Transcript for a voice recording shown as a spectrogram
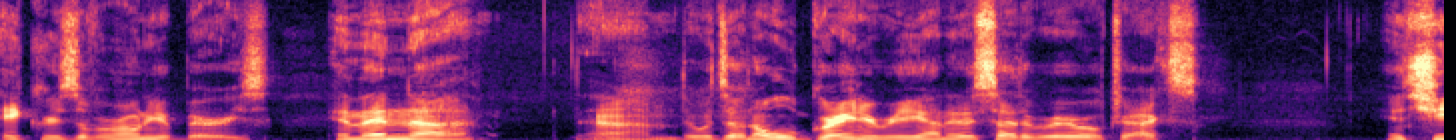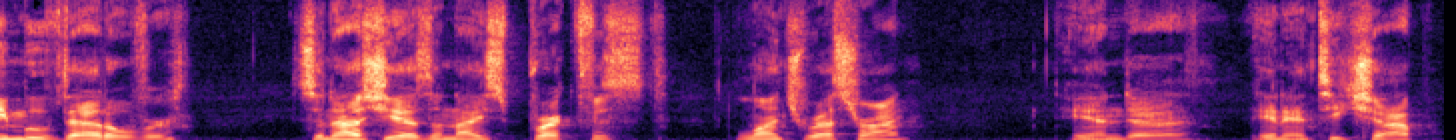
acres of aronia berries, and then uh, um, there was an old granary on the other side of the railroad tracks, and she moved that over. So now she has a nice breakfast, lunch restaurant, and uh, an antique shop,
